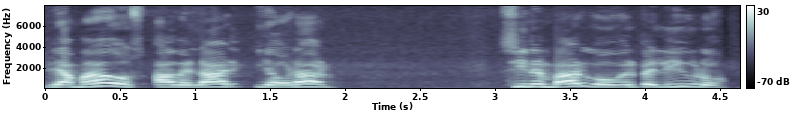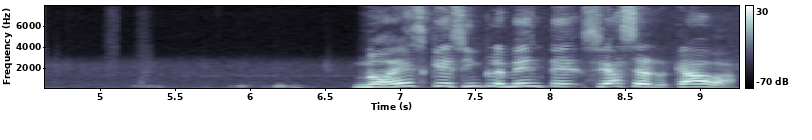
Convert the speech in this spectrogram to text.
llamados a velar y a orar. Sin embargo, el peligro no es que simplemente se acercaba.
